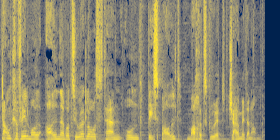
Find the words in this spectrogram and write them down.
Danke vielmals allen, die zugelassen haben und bis bald. Macht's gut. Ciao miteinander.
